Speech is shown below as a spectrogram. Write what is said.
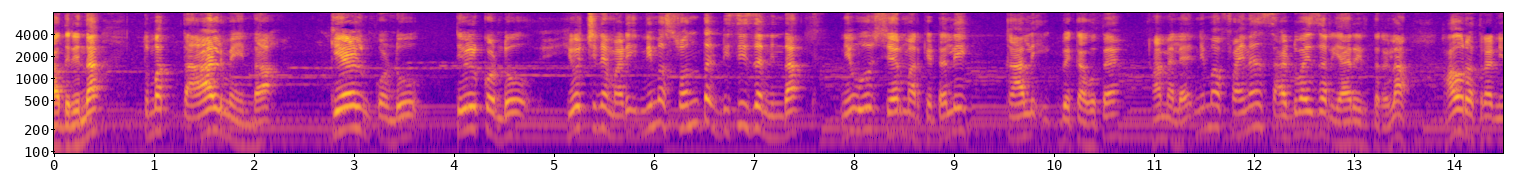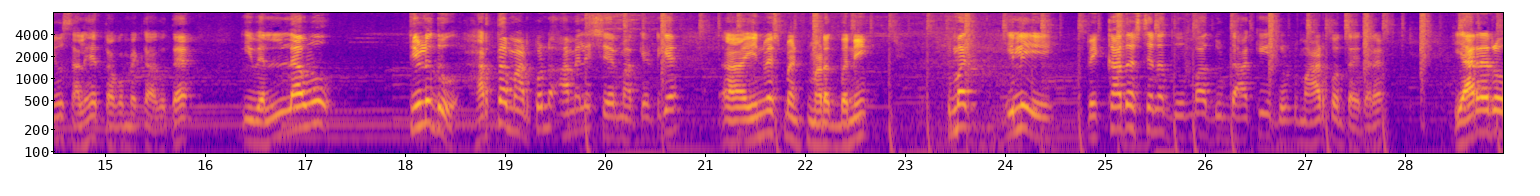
ಆದ್ದರಿಂದ ತುಂಬ ತಾಳ್ಮೆಯಿಂದ ಕೇಳಿಕೊಂಡು, ತಿಳ್ಕೊಂಡು ಯೋಚನೆ ಮಾಡಿ, ನಿಮ್ಮ ಸ್ವಂತ ಡಿಸಿಷನ್ನಿಂದ ನೀವು ಶೇರ್ ಮಾರ್ಕೆಟಲ್ಲಿ ಖಾಲಿ ಇಕ್ಬೇಕಾಗುತ್ತೆ. ಆಮೇಲೆ ನಿಮ್ಮ ಫೈನಾನ್ಸ್ ಅಡ್ವೈಸರ್ ಯಾರು ಇರ್ತಾರಲ್ಲ ಅವ್ರ ಹತ್ರ ನೀವು ಸಲಹೆ ತೊಗೊಬೇಕಾಗುತ್ತೆ. ಇವೆಲ್ಲವೂ ತಿಳಿದು ಅರ್ಥ ಮಾಡಿಕೊಂಡು ಆಮೇಲೆ ಶೇರ್ ಮಾರ್ಕೆಟ್ಗೆ ಇನ್ವೆಸ್ಟ್ಮೆಂಟ್ ಮಾಡೋಕ್ಕೆ ಬನ್ನಿ. ತುಂಬ ಇಲ್ಲಿ ಬೇಕಾದಷ್ಟು ಜನ ತುಂಬ ದುಡ್ಡು ಹಾಕಿ ದುಡ್ಡು ಮಾಡ್ಕೊತಾ ಇದ್ದಾರೆ. ಯಾರ್ಯಾರು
